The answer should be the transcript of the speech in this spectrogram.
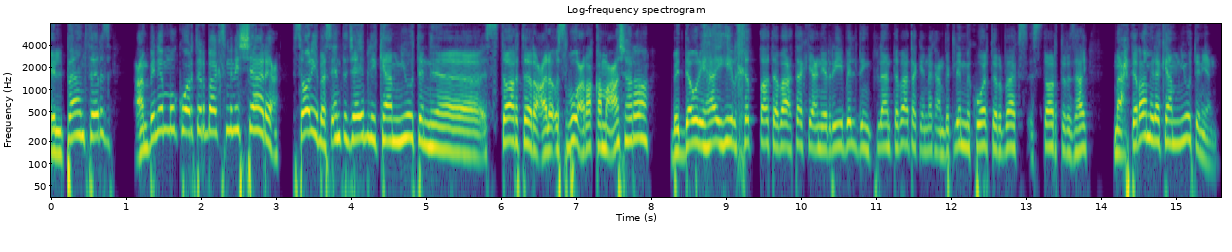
البانثرز عم بلموا quarterbacks من الشارع. sorry بس أنت جايب لي كام نيوتن starter على أسبوع رقم عشرة؟ بالدوري هاي هي الخطة تبعتك يعني ال rebuilding plan تبعتك إنك عم بتلم quarterbacks starters هاي. مع احترامي لكام نيوتن يعني.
